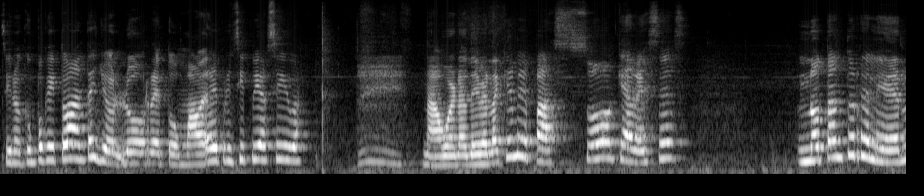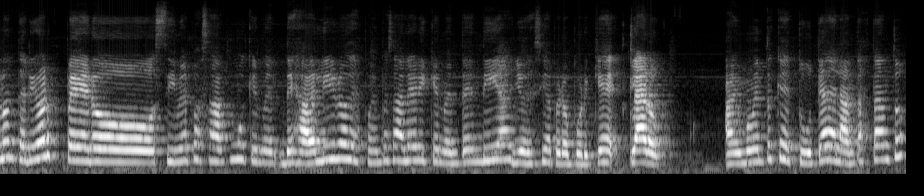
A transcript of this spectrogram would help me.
sino que un poquito antes yo lo retomaba desde el principio y así iba. No, bueno, de verdad que me pasó que a veces, no tanto releer lo anterior, pero sí me pasaba como que me dejaba el libro, después empezaba a leer y que no entendía. Yo decía, pero ¿por qué? Claro, hay un momento que tú te adelantas tanto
